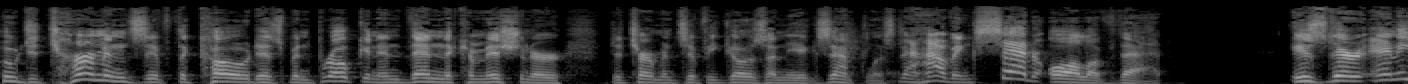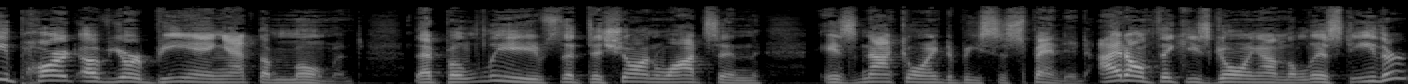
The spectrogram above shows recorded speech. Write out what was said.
who determines if the code has been broken, and then the commissioner determines if he goes on the exempt list. Now, having said all of that, is there any part of your being at the moment that believes that Deshaun Watson is not going to be suspended? I don't think he's going on the list either,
